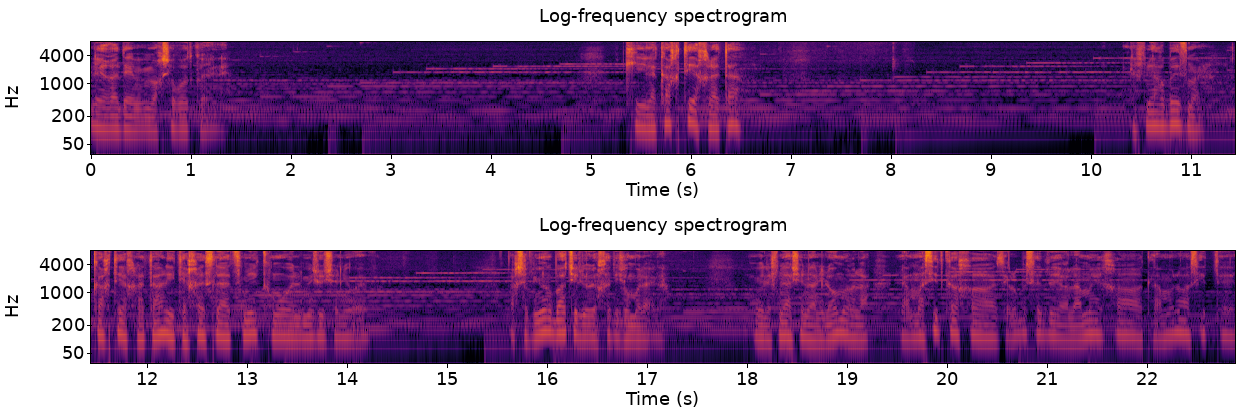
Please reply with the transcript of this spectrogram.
להירדם עם מחשבות כאלה. כי לקחתי החלטה לפני הרבה זמן. לקחתי החלטה להתייחס לעצמי כמו אל מישהו שאני אוהב. עכשיו, אם הבת שלי הולכת לישון בלילה, ולפני השינה אני לא אומר לה, למה עשית ככה, זה לא בסדר, למה איחרת, למה לא עשית אה,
